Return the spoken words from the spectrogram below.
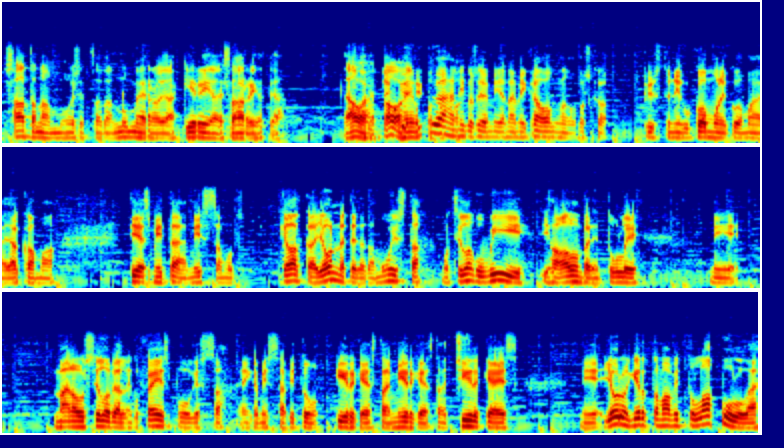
saatananmoiset saatan numeroja, kirjaisarjat ja tää on, tää on helppo Nykyään niinku se ei enää mikä ongelma, koska pystyy niinku kommunikoimaan ja jakamaan ties mitä ja missä, mutta kelatkaa Jonnet ei tätä muista, mutta silloin kun Wii ihan alun perin tuli, niin mä en ollut silloin vielä niinku Facebookissa, enkä missään vittu irkeis tai mirkeis tai chirkeis, niin joudun kirjoittamaan vittu lapulle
